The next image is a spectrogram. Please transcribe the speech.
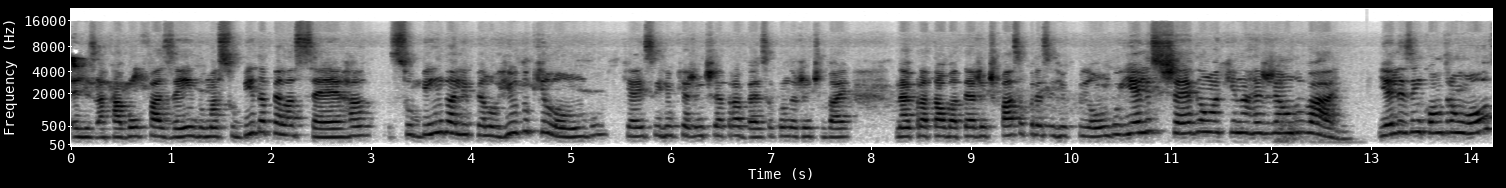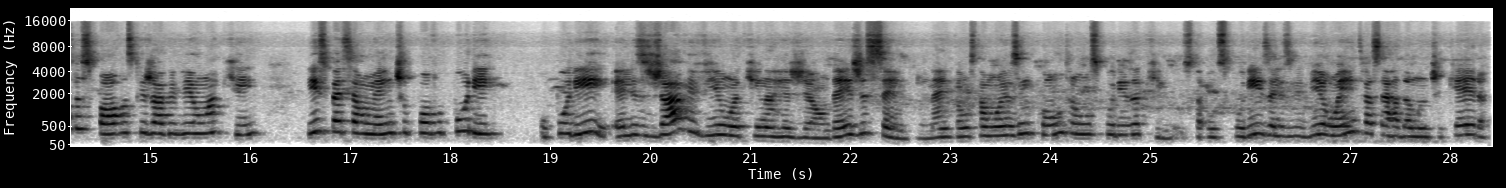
eles acabam fazendo uma subida pela serra, subindo ali pelo Rio do Quilombo, que é esse rio que a gente atravessa quando a gente vai né, para Taubaté, a gente passa por esse Rio Quilombo e eles chegam aqui na região do Vale. E eles encontram outros povos que já viviam aqui, especialmente o povo Puri. O Puri, eles já viviam aqui na região desde sempre, né? Então os tamoios encontram os Puris aqui. Os, os Puris, eles viviam entre a Serra da Mantiqueira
